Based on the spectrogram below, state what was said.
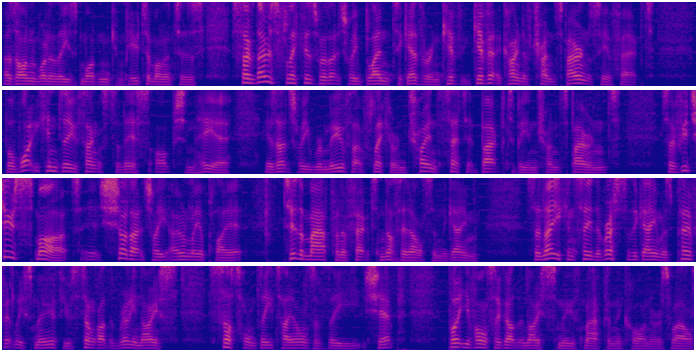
as on one of these modern computer monitors, so those flickers would actually blend together and give, give it a kind of transparency effect. But what you can do thanks to this option here is actually remove that flicker and try and set it back to being transparent. So if you choose smart, it should actually only apply it to the map and affect nothing else in the game. So now you can see the rest of the game is perfectly smooth. You've still got the really nice subtle details of the ship, but you've also got the nice smooth map in the corner as well.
